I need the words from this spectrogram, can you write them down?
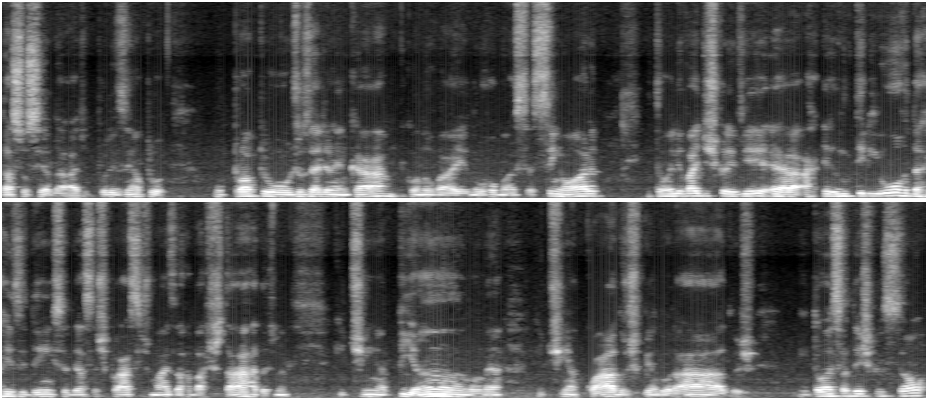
da sociedade. Por exemplo, o próprio José de Alencar, quando vai no romance A Senhora, então ele vai descrever é, o interior da residência dessas classes mais abastadas, né? que tinha piano, né? que tinha quadros pendurados. Então essa descrição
